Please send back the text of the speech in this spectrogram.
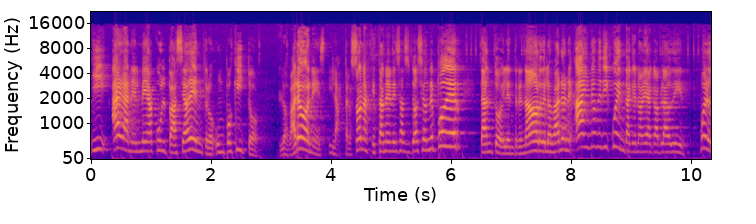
y hagan el mea culpa hacia adentro un poquito los varones y las personas que están en esa situación de poder, tanto el entrenador de los varones, ay, no me di cuenta que no había que aplaudir. Bueno,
